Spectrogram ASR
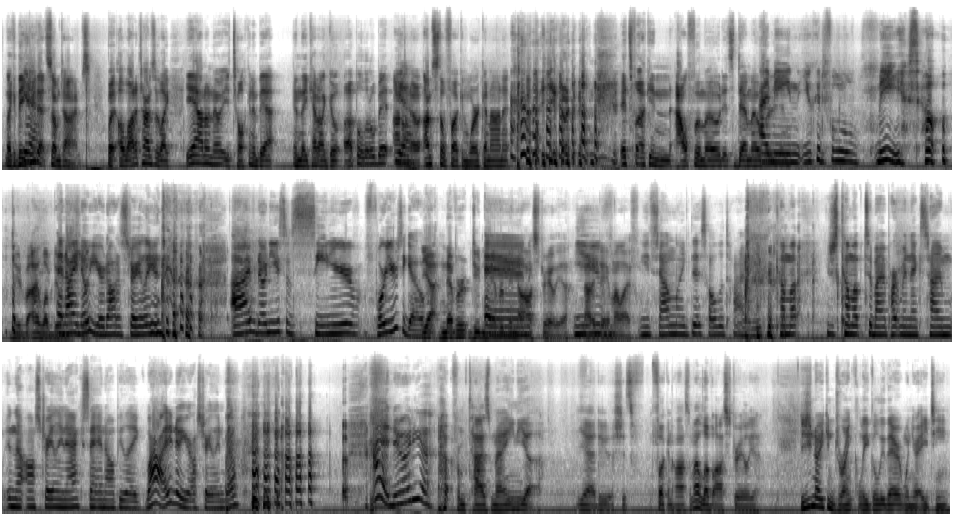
Like they Yeah. do that sometimes, but a lot of times they're like, yeah, I don't know what you're talking about, and they kind of like go up a little bit. I don't know. I'm still fucking working on it. you know what I mean? It's fucking alpha mode. It's demo. I version. mean, you could fool me, so. dude, I love doing. and I know shit. you're not Australian. I've known you since senior four years ago. Yeah, never, dude, never been to Australia. Not a day in my life. You sound like this all the time. And you can come up, you just come up to my apartment next time in that Australian accent, and I'll be like, "Wow, I didn't know you're Australian, bro. I had no idea." From Tasmania. Yeah, dude, that shit's fucking awesome. I love Australia. Did you know you can drink legally there when you're 18?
